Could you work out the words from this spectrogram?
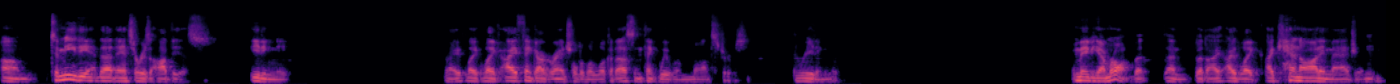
Um, to me, the, that answer is obvious: eating meat. Right? Like, like I think our grandchildren will look at us and think we were monsters for eating meat. Maybe I'm wrong, but but I, I like I cannot imagine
